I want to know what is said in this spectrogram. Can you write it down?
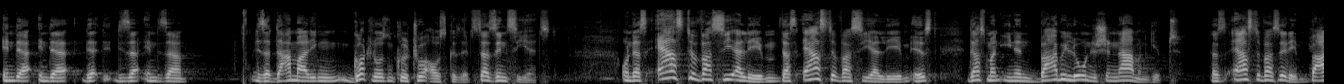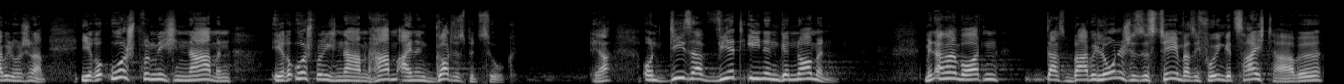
in, der, in, der, der, dieser, in dieser, dieser damaligen gottlosen Kultur ausgesetzt. Da sind sie jetzt. Und das Erste, was sie erleben, das Erste, was sie erleben, ist, dass man ihnen babylonische Namen gibt. Das Erste, was sie erleben, babylonische Namen. Ihre ursprünglichen Namen, ihre ursprünglichen Namen haben einen Gottesbezug. Ja? Und dieser wird ihnen genommen. Mit anderen Worten, das babylonische System, was ich vorhin gezeigt habe,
